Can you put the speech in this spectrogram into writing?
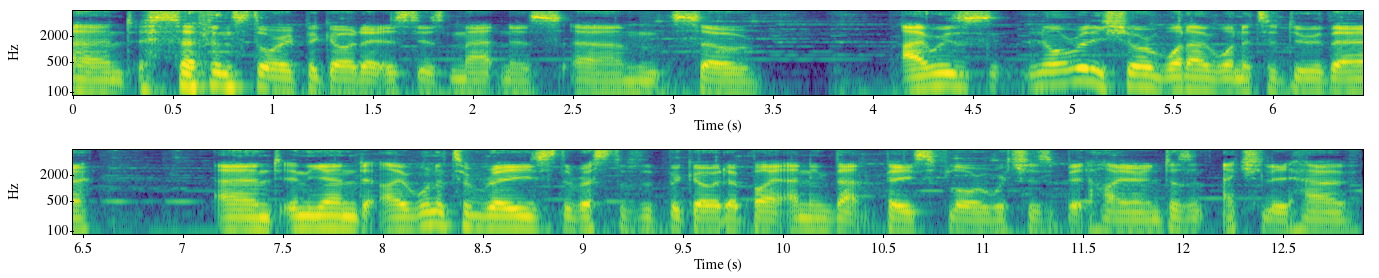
and a seven story pagoda is just madness, um, so I was not really sure what I wanted to do there, and in the end I wanted to raise the rest of the pagoda by adding that base floor which is a bit higher and doesn't actually have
